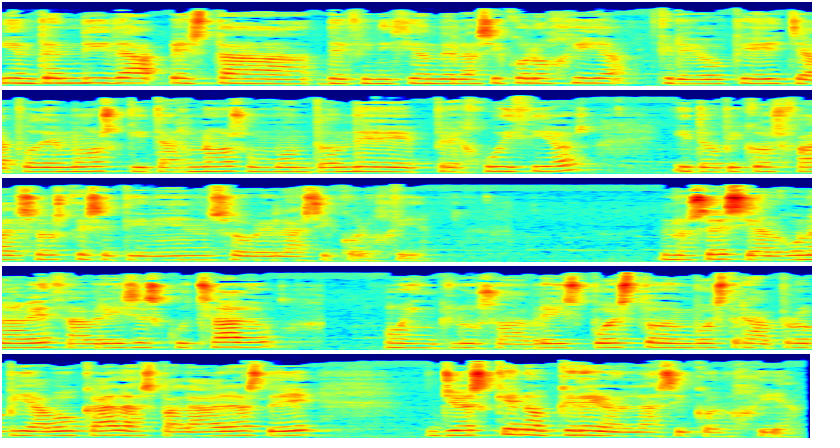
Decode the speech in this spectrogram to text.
Y entendida esta definición de la psicología, creo que ya podemos quitarnos un montón de prejuicios y tópicos falsos que se tienen sobre la psicología. No sé si alguna vez habréis escuchado o incluso habréis puesto en vuestra propia boca las palabras de yo es que no creo en la psicología.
